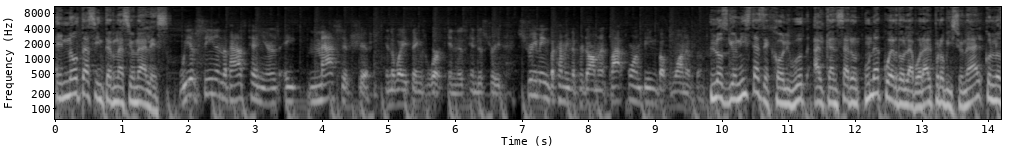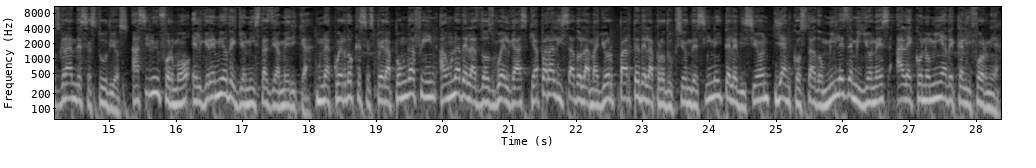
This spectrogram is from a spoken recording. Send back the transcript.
En notas internacionales. We have seen in the past 10 years a massive shift in the way things work in this industry, streaming becoming the predominant platform being but one of them. Los guionistas de Hollywood alcanzaron un acuerdo laboral provisional con los grandes estudios. Así lo informó el Gremio de Guionistas de América, un acuerdo que se espera ponga fin a una de las dos huelgas que ha paralizado la mayor parte de la producción de cine y televisión y han costado miles de millones a la economía de California.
